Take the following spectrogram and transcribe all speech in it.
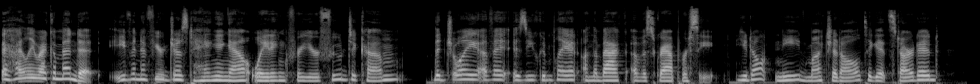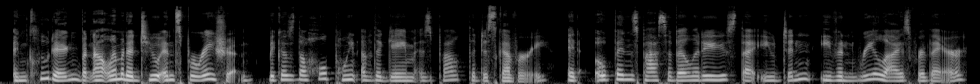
I highly recommend it. Even if you're just hanging out waiting for your food to come, the joy of it is you can play it on the back of a scrap receipt. You don't need much at all to get started, including, but not limited to, inspiration, because the whole point of the game is about the discovery. It opens possibilities that you didn't even realize were there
